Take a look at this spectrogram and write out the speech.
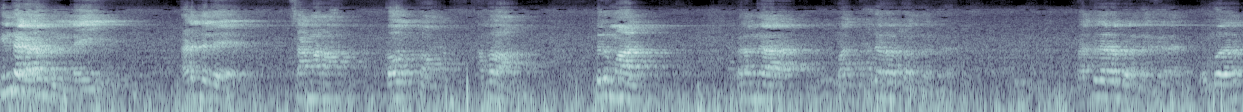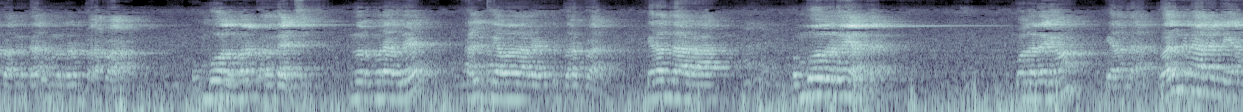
இந்த கடவுள் இல்லை. அடுத்தது சமணம் பௌத்தம் அப்புறம் திருமால். பிறந்தார் பத்து தடவை பிறந்திருக்கிறார். பத்து தடவை பிறந்திருக்கிறார். ஒன்பது தடவை பிறந்துட்டார் இன்னொரு தடவை பிறப்பார். ஒன்பது முறை பிறந்தாச்சு. இன்னொரு முறை அவரு கல்வி அவதாரம் எடுத்து பிறப்பார். பிறந்தாரா? ஒன்பது தடவை இறந்தார். ஒன்பது தடவையும் இறந்தார் வருந்தினாரா இல்லையா?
